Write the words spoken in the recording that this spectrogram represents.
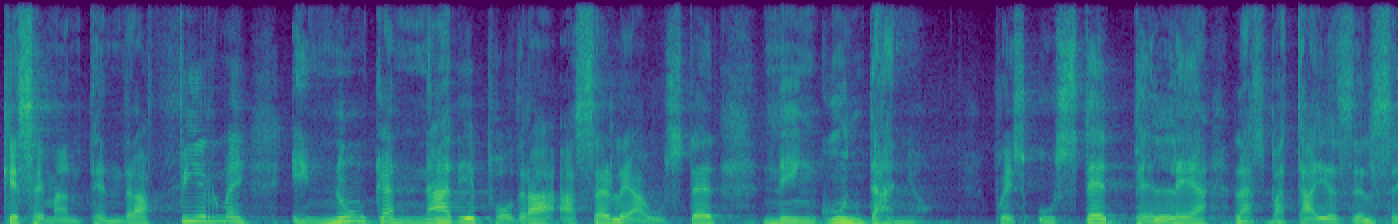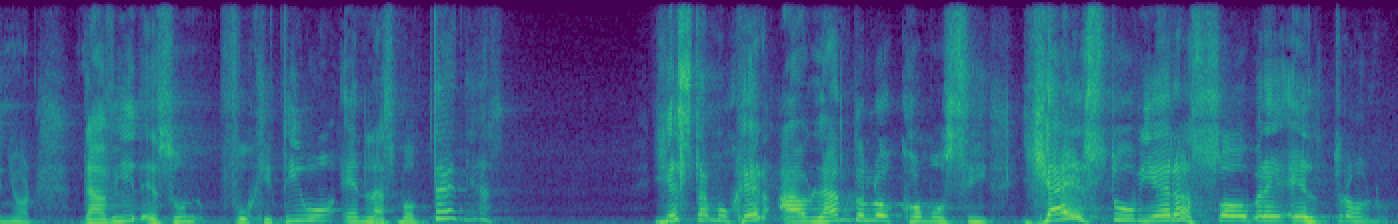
que se mantendrá firme y nunca nadie podrá hacerle a usted ningún daño, pues usted pelea las batallas del Señor. David es un fugitivo en las montañas. Y esta mujer hablándolo como si ya estuviera sobre el trono.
